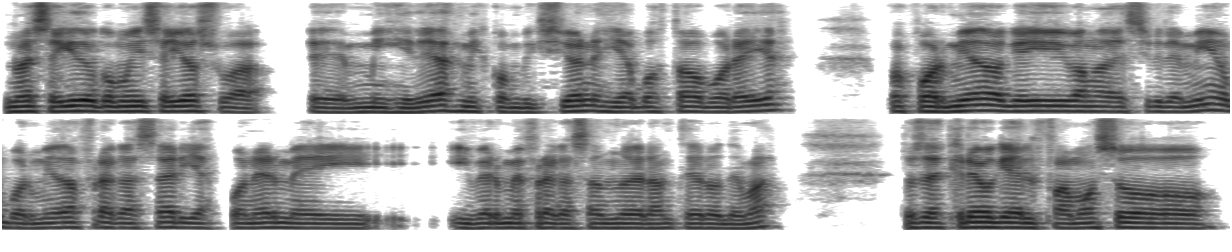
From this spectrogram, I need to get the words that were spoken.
no he seguido, como dice Joshua, eh, mis ideas, mis convicciones y he apostado por ellas, pues por miedo a que iban a decir de mí o por miedo a fracasar y a exponerme y, verme fracasando delante de los demás. Entonces creo que el famoso,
